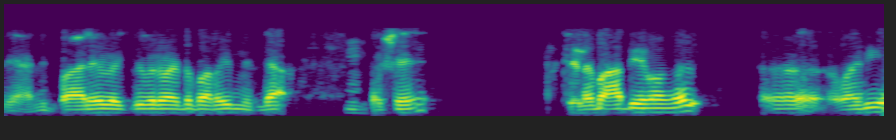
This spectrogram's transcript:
ഞാനിപ്പോ ആരെയും വ്യക്തിപരമായിട്ട് പറയുന്നില്ല. പക്ഷെ ചില മാധ്യമങ്ങൾ വലിയ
